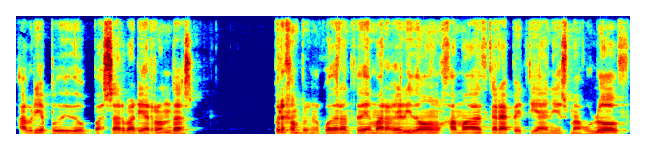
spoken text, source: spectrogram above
habría podido pasar varias rondas. Por ejemplo, en el cuadrante de Margelidon, Hamad, Karapetian y Smagulov,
